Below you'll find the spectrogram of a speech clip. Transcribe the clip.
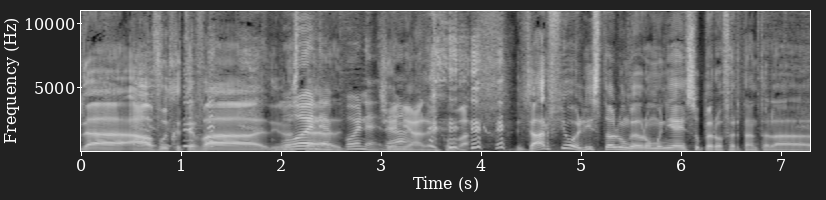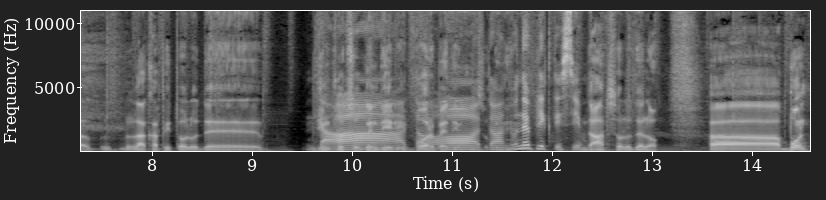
Da, a avut câteva din Bune, astea bune, da. geniale, cumva. Deci ar fi o listă lungă. România e super ofertantă la, la capitolul de din puțul gândirii, da, vorbe din puțul da, gândirii. nu ne plictisim. Da, absolut deloc. Uh, bun.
